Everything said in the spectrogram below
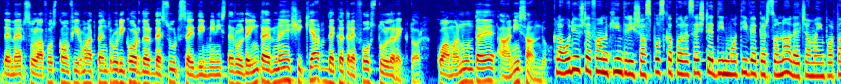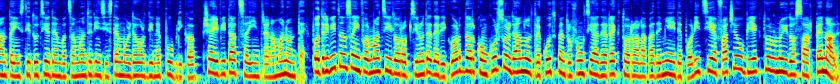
Demersul a fost confirmat pentru recorder de surse din Ministerul de Interne și chiar de către fostul rector. Cu amănunte, Ani Sandu. Claudiu Ștefan Kindriș a spus că părăsește din motive personale cea mai importantă instituție de învățământ din sistemul de ordine publică și a evitat să intre în amănunte. Potrivit însă informațiilor obținute de Recorder, concursul de anul trecut pentru funcția de rector al Academiei de Poliție face obiectul unui dosar penal.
